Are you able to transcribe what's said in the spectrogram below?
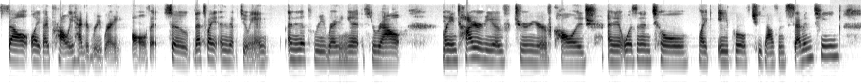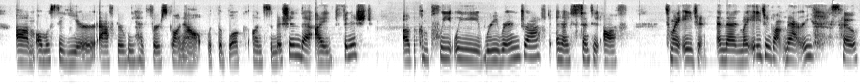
felt like I probably had to rewrite all of it. So that's what I ended up doing. I ended up rewriting it throughout my entirety of junior year of college, and it wasn't until like April of 2017. Um, almost a year after we had first gone out with the book on submission, that I finished a completely rewritten draft and I sent it off to my agent. And then my agent got married. So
